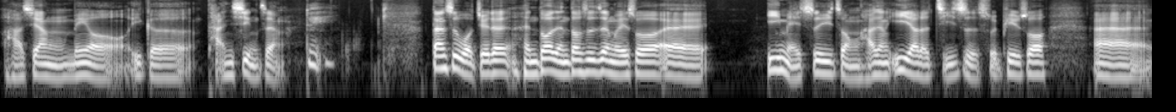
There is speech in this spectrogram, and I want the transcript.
好像没有一个弹性这样。对，但是我觉得很多人都是认为说，呃。医美是一种好像医疗的极致，所以譬如说，呃，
